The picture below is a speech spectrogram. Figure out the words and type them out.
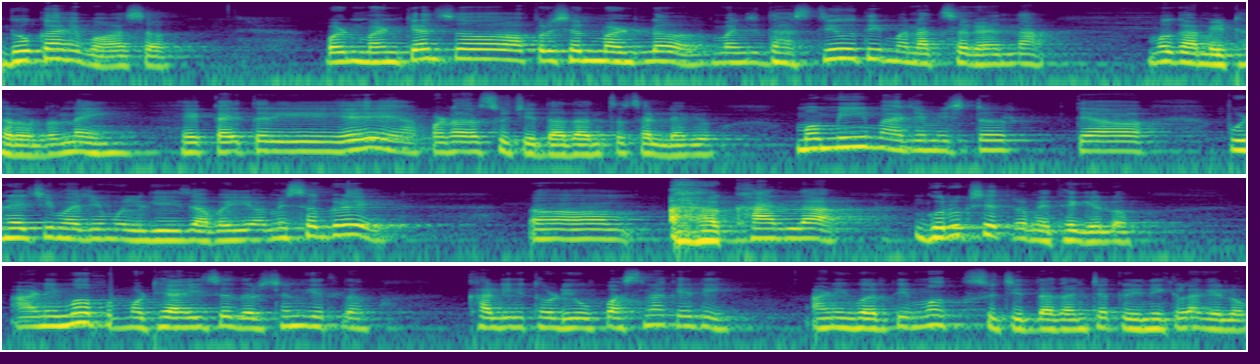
धोका आहे बा असं. पण मणक्यांचं ऑपरेशन म्हटलं म्हणजे धास्ती होती मनात सगळ्यांना. मग आम्ही ठरवलं नाही हे काहीतरी हे आपण सुचितदादांचं सल्ला घेऊ. मग मी माझे मिस्टर त्या पुण्याची माझी मुलगी जावई आम्ही सगळे खारला गुरुक्षेत्रम येथे गेलो. आणि मग मोठ्या आईचं दर्शन घेतलं. खाली थोडी उपासना केली आणि वरती मग सुचितदादांच्या क्लिनिकला गेलो.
